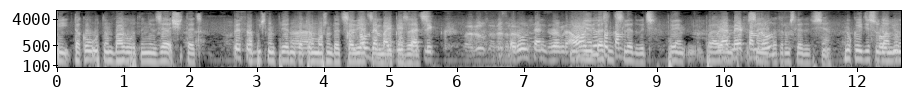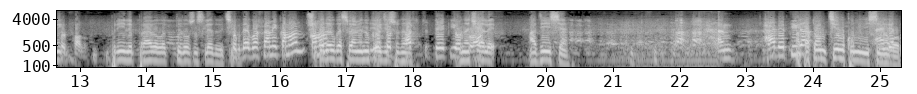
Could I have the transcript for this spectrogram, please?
И такого Уттам Бхагавата нельзя считать обычным преданным, uh, которому можно дать совет или наказать. Oh, не обязан следовать правилам rules. которым следуют все. Ну-ка, иди сюда, мы приняли правила, ты должен следовать им. Шукадев. Госвами, ну-ка иди сюда. Вначале оденься, а потом тилку нанеси на лоб.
